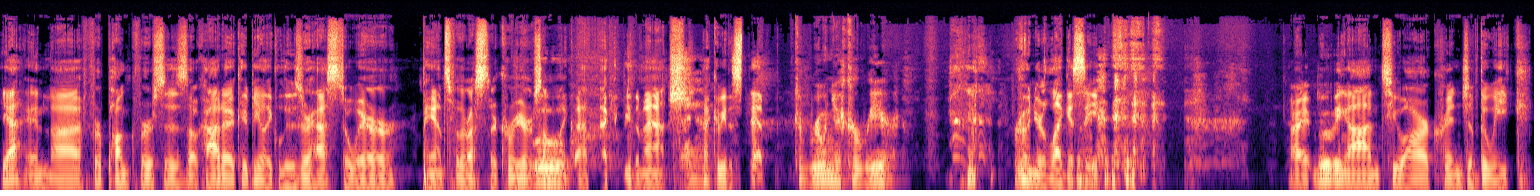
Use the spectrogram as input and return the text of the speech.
Yeah, and uh, for Punk versus Okada, it could be like loser has to wear pants for the rest of their career or something like that. That could be the match. Damn. That could be the step. Could ruin your career. ruin your legacy. All right, moving on to our cringe of the week.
